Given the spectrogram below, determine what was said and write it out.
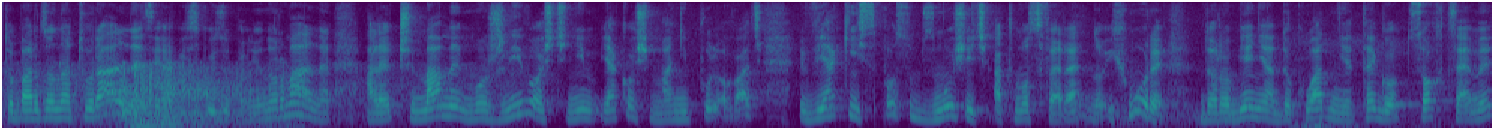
To bardzo naturalne zjawisko i zupełnie normalne, ale czy mamy możliwość nim jakoś manipulować, w jakiś sposób zmusić atmosferę, no i chmury do robienia dokładnie tego, co chcemy,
